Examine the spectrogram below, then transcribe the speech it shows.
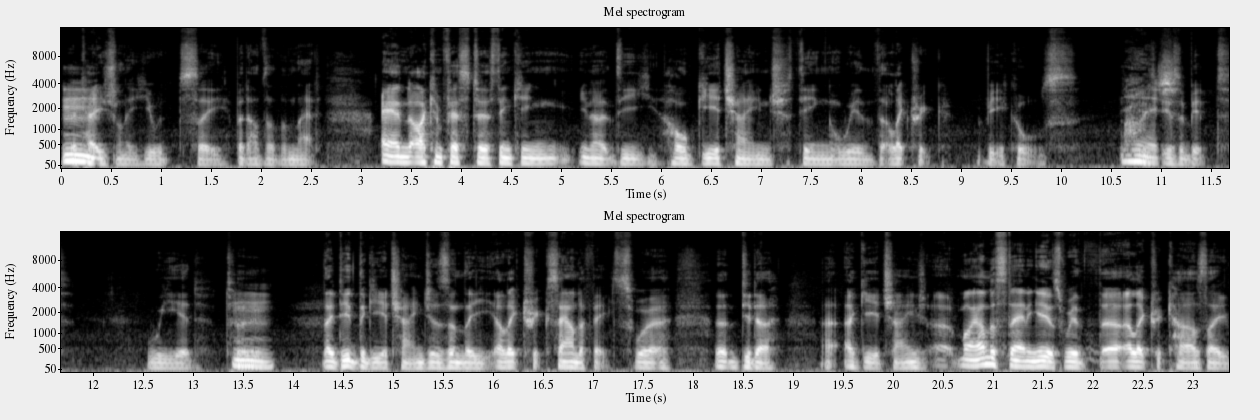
Mm. Occasionally, you would see, but other than that, and I confess to thinking, you know, the whole gear change thing with electric vehicles Right. is, is a bit weird too Mm. they did the gear changes and the electric sound effects were uh, did a a gear change. Uh, my understanding is with uh, electric cars, they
